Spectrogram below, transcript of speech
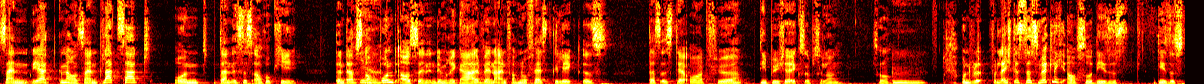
sein, ja, genau, seinen Platz hat und dann ist es auch okay. Dann darf es Ja. auch bunt aussehen in dem Regal, wenn einfach nur festgelegt ist, das ist der Ort für die Bücher XY. So. Mhm. Und vielleicht ist das wirklich auch so, dieses, dieses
